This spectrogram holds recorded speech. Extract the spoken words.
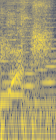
Yeah.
